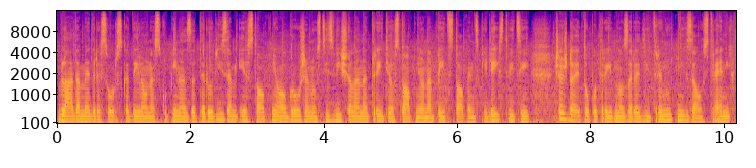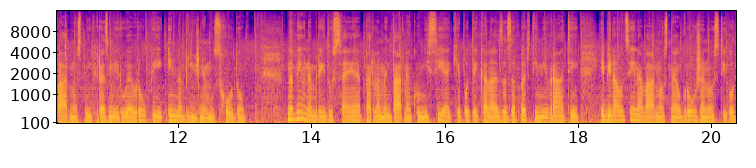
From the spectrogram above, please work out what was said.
Vlada medresorska delovna skupina za terorizem je stopnjo ogroženosti zvišala na tretjo stopnjo na petstopenski lestvici, čež da je to potrebno zaradi trenutnih zaostrenih varnostnih razmer v Evropi in na Bližnjem vzhodu. Na dnevnem redu seje parlamentarne komisije, ki je potekala za zaprtimi vrati, je bila ocena varnostne ogroženosti od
